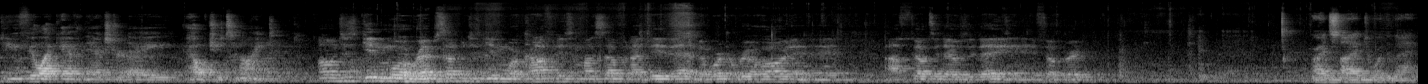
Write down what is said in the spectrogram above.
do you feel like having the extra day helped you tonight? Um, just getting more reps up and just getting more confidence in myself. And I did that. I've been working real hard, and, and I felt today was the day, and it felt great. Right side toward the back.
